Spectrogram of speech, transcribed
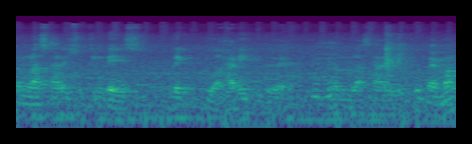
16 hari syuting days break dua hari gitu ya Mhm. 16 hari itu memang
